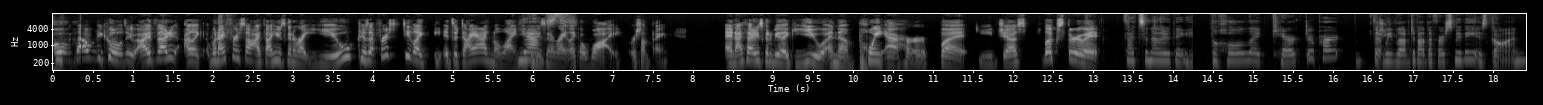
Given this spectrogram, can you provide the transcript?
Oh, that would be cool too. I thought he, I like when I first saw, it, I thought he was gonna write you because at first he like it's a diagonal line. You think he's gonna write like a Y or something, and I thought he was gonna be like you and then point at her, but he just looks through it. That's another thing. The whole like character part that we loved about the first movie is gone.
